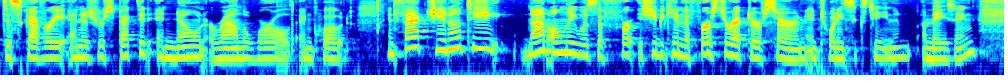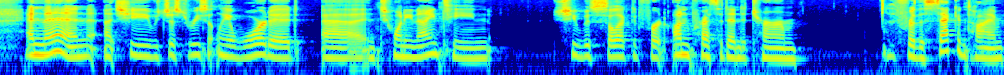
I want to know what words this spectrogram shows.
discovery and is respected and known around the world, end quote. In fact, Gianotti not only was the first, she became the first director of CERN in 2016, amazing, and then uh, she was just recently awarded uh, in 2019 she was selected for an unprecedented term for the second time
